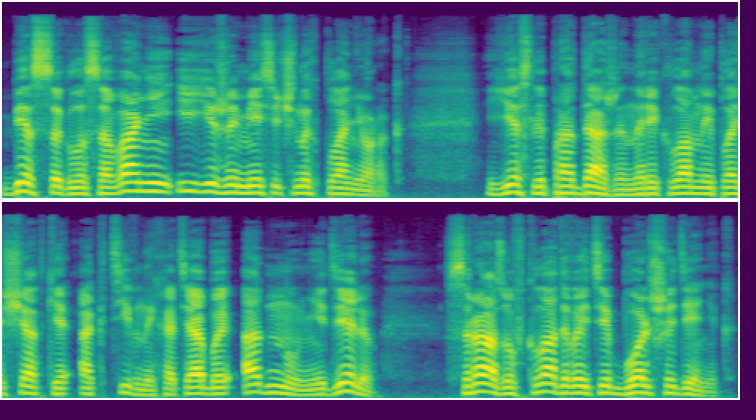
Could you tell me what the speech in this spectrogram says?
без согласований и ежемесячных планерок. Если продажи на рекламной площадке активны хотя бы одну неделю, сразу вкладывайте больше денег.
